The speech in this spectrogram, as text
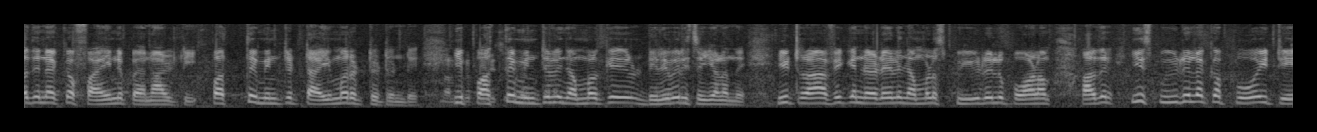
അതിനൊക്കെ ഫൈന് പെനാൾട്ടി പത്ത് മിനിറ്റ് ടൈമർ ഇട്ടിട്ടുണ്ട്. ഈ പത്ത് മിനിറ്റിൽ നമ്മൾക്ക് ഡെലിവറി ചെയ്യണമെന്ന്. ഈ ട്രാഫിക്കിന്റെ ഇടയിൽ നമ്മൾ സ്പീഡിൽ പോകണം അത് ഈ സ്പീഡിലൊക്കെ പോയിട്ട്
